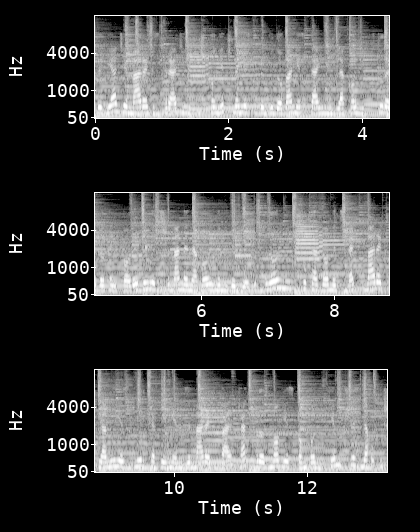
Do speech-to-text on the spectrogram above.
W wywiadzie Marek zdradził, iż konieczne jest wybudowanie stajni dla koni, które do tej pory były trzymane na wolnym wybiegu. Rolnik szuka żony. Marek planuje zbiórkę pieniędzy. Marek Walczak w rozmowie z Komponikiem przyznał, iż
